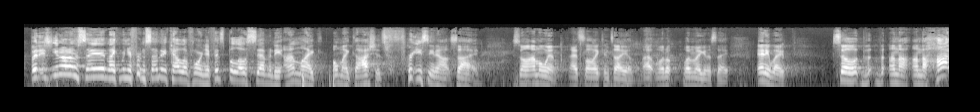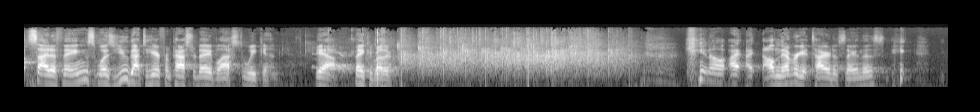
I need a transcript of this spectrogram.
But you know what I'm saying? Like when you're from Southern California, if it's below 70, I'm like, oh my gosh, it's freezing outside. So I'm a wimp. That's all I can tell you. Uh, what, what am I going to say? Anyway, so the, on, the, on the hot side of things was you got to hear from Pastor Dave last weekend. Yeah, thank you, brother. You know, I, I, will never get tired of saying this. He,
